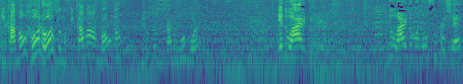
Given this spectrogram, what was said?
ficava horroroso, não ficava bom, não. Meu Deus do céu, um horror. Eduardo. Eduardo mandou um superchat.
